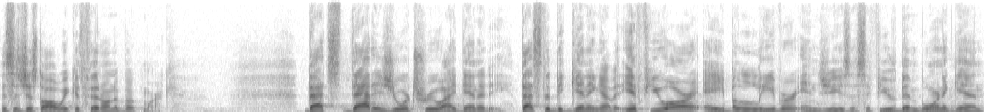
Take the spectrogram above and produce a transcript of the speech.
This is just all we could fit on a bookmark. That's, that is your true identity. That's the beginning of it. If you are a believer in Jesus, if you've been born again,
